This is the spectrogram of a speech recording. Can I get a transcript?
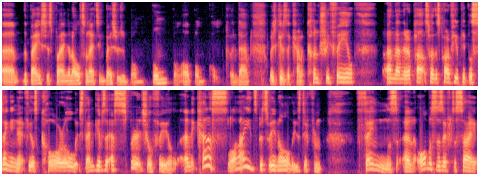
um, the bass is playing an alternating bass, which is boom, boom, boom, or boom, boom, going down, which gives a kind of country feel. And then there are parts where there's quite a few people singing. It feels choral, which then gives it a spiritual feel. And it kind of slides between all these different things, and almost as if to say,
